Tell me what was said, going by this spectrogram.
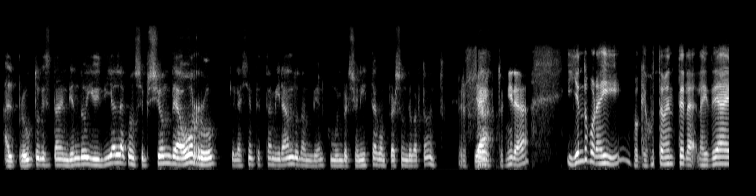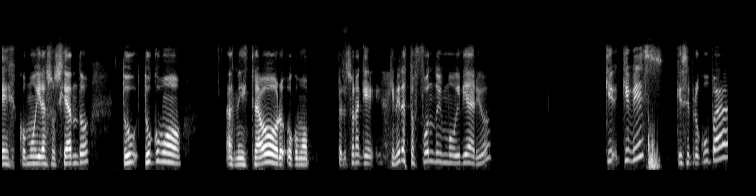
al producto que se está vendiendo y hoy día la concepción de ahorro que la gente está mirando también como inversionista a comprarse un departamento. Perfecto, mira, y yendo por ahí, porque justamente la, la, idea es cómo ir asociando, tú, tú como administrador o como persona que genera estos fondos inmobiliarios, ¿qué, qué ves que se preocupa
